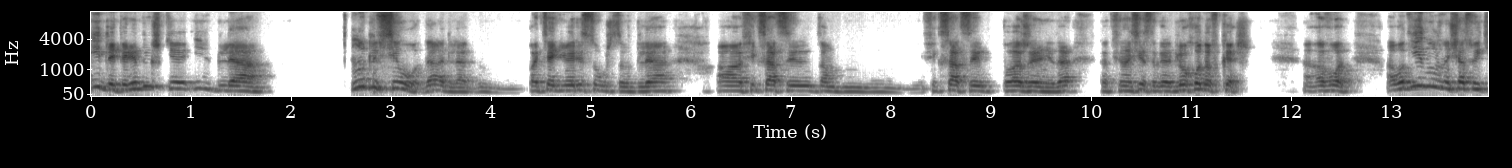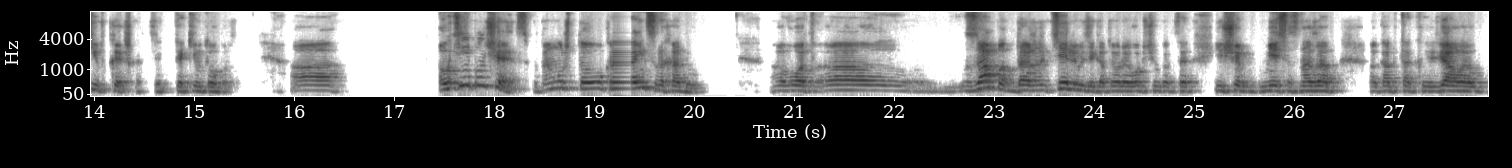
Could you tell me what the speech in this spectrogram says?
И для передышки, и для, ну, для всего, да, для подтягивания ресурсов, для а, фиксации, там, фиксации положения, да, как финансисты говорят, для ухода в кэш. А, вот. А вот ей нужно сейчас уйти в кэш каким-то образом. А, а уйти не получается, потому что украинцы на ходу. Вот. Запад, даже те люди, которые, в общем, как-то еще месяц назад как так вяло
